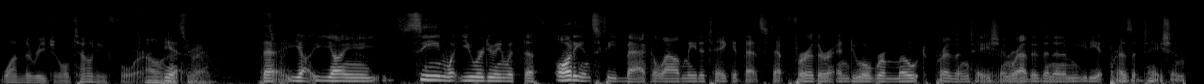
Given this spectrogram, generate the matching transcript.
won the regional Tony for. Oh, Yeah. that's right. That's that y- y- seeing what you were doing with the f- audience feedback allowed me to take it that step further and do a remote presentation rather than an immediate presentation.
